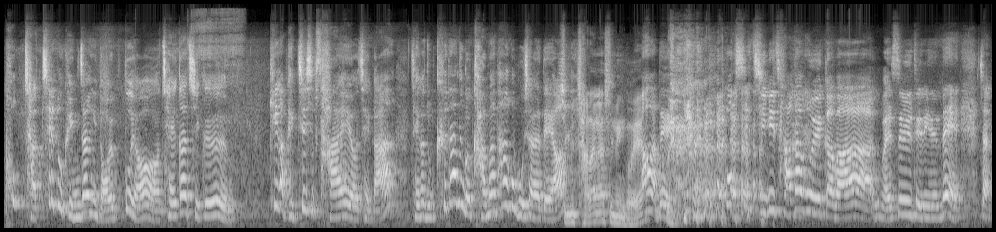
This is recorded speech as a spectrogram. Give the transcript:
폭 자체도 굉장히 넓고요. 제가 지금 키가 174예요, 제가. 제가 좀 크다는 걸 감안하고 보셔야 돼요. 지금 자랑하시는 거예요? 아, 네. 혹시 집이 작아 보일까봐 말씀을 드리는데, 자,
